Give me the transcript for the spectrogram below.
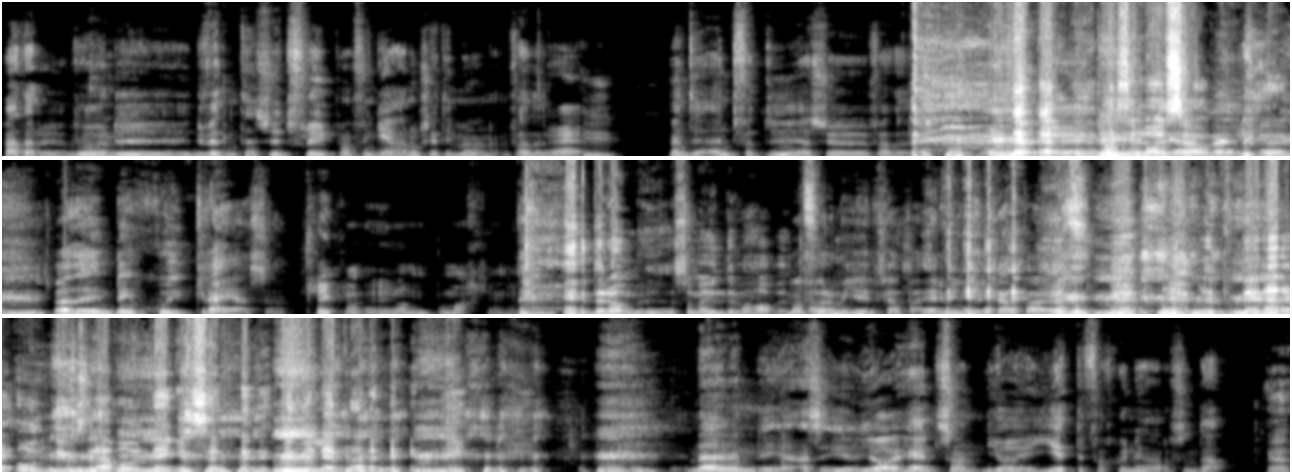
Fattar du? Bro, Mm. du? Du vet inte ens hur ett flygplan fungerar. De ska till månen. Fattar du? Mm. Inte, inte för att du, alltså, fattar Det är alltså bara så. Ja, men, fattar du? det är en sjuk grej alltså. Flygplan, är det de på marken? det är de som är under havet. Man får dem i julklappar. Edvin julklappar. det där är old news. Det där var länge sedan vi lämnade. Nej men det- alltså, jag jag är helt sån. Jag är jättefascinerad av sånt där. Ja.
